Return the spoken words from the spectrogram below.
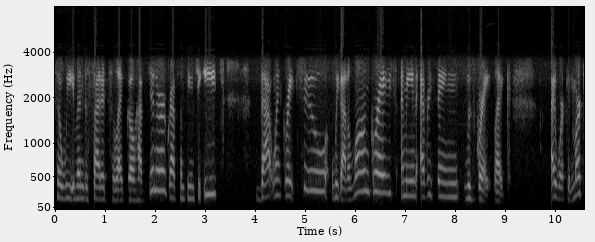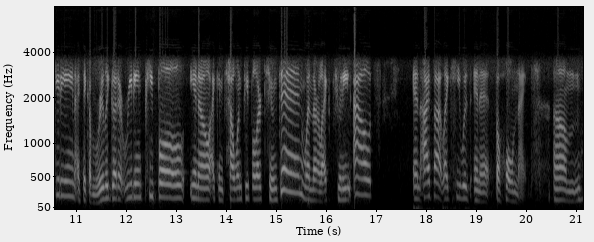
so we even decided to like go have dinner, grab something to eat. That went great too. We got along great. I mean, everything was great. Like I work in marketing. I think I'm really good at reading people. You know, I can tell when people are tuned in, when they're like tuning out. And I thought like he was in it the whole night. Um,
